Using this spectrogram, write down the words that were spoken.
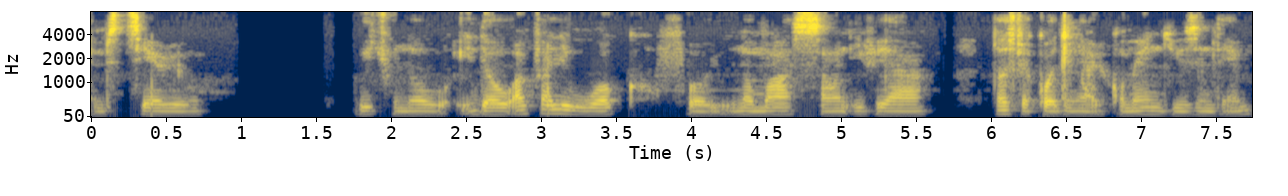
um, stereo which you know will actually work for normal sound if you are just recording i recommend using them.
